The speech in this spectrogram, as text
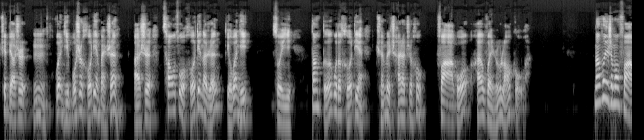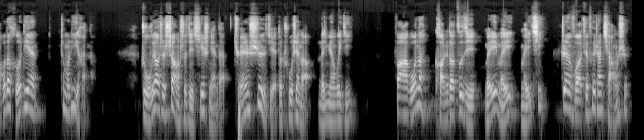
却表示，嗯，问题不是核电本身，而是操作核电的人有问题。所以当德国的核电全被拆了之后，法国还稳如老狗啊。那为什么法国的核电这么厉害呢？主要是上世纪七十年代，全世界都出现了能源危机。法国呢，考虑到自己没煤没气，政府啊却非常强势，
